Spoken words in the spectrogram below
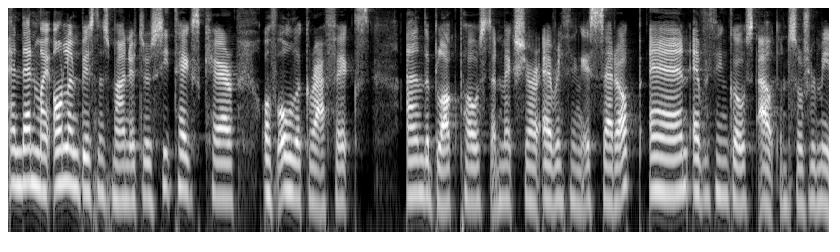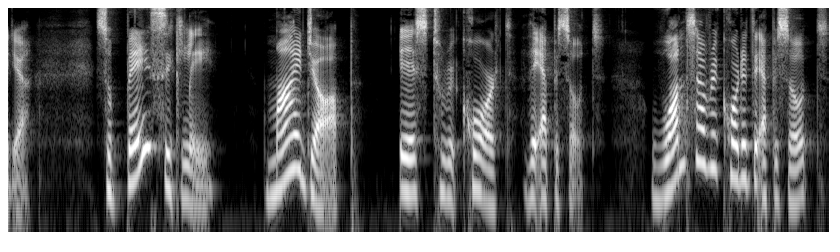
And then my online business manager she takes care of all the graphics and the blog post and make sure everything is set up and everything goes out on social media. So basically my job is to record the episode once I've recorded the episode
